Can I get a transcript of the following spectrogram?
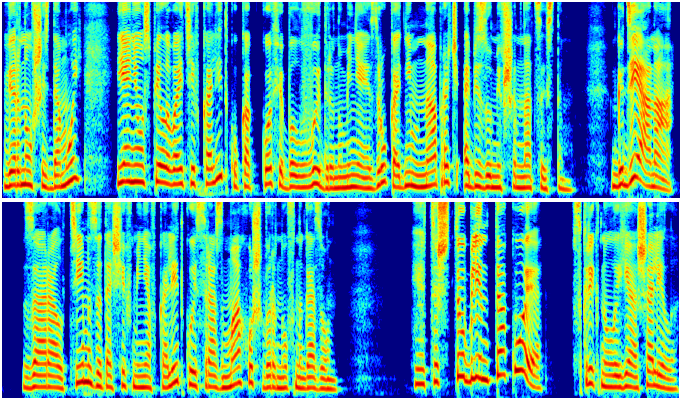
Вернувшись домой, я не успела войти в калитку, как кофе был выдран у меня из рук одним напрочь обезумевшим нацистом. «Где она?» — заорал Тим, затащив меня в калитку и с размаху швырнув на газон. «Это что, блин, такое?» — вскрикнула я, ошалела.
